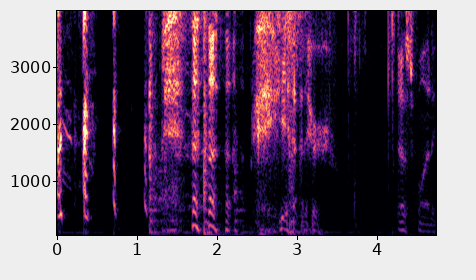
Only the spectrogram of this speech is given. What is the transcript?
get out of here. That's funny.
